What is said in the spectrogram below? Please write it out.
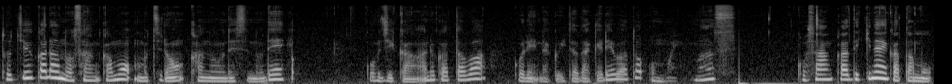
途中からの参加ももちろん可能ですのでお時間ある方はご連絡いただければと思います。ご参加できない方も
